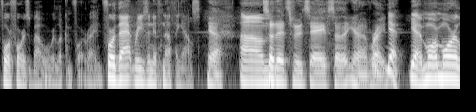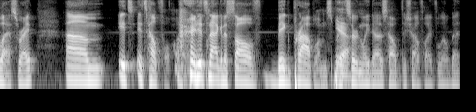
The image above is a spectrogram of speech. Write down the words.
four four is about what we're looking for, right? For that reason, if nothing else. yeah. Um, so that it's food safe, so that you know, right? Yeah, yeah, more more or less, right? Um, it's it's helpful, right? It's not going to solve big problems, but Yeah. it certainly does help the shelf life a little bit.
